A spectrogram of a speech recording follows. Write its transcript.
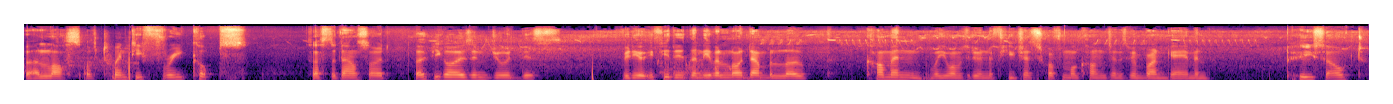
but a loss of 23 cups. So that's the downside. Hope you guys enjoyed this video. If you did, then leave a like down below. Comment what you want me to do in the future. And subscribe for more content. It's been Brant Gaming. Peace out.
